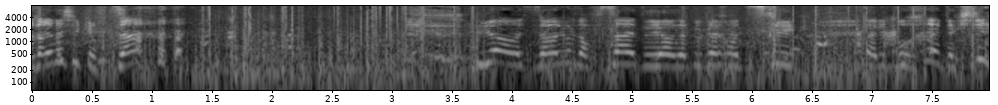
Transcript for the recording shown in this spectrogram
אתה ראית שהיא קפצה? יואו, הסצנה גם תפסה את זה, יואו, זה כל כך מצחיק. אני בוכה, תקשיב.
